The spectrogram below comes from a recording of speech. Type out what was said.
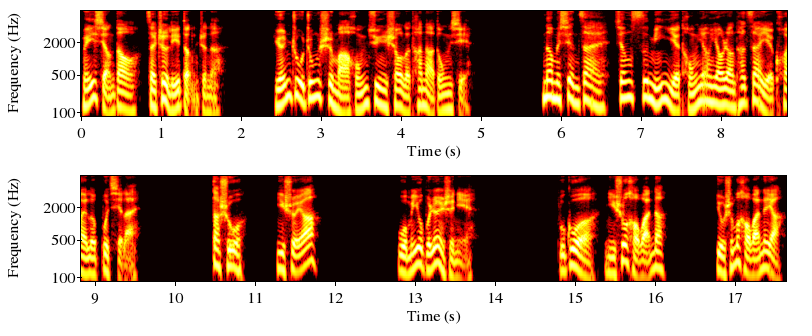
没想到在这里等着呢。原著中是马红俊烧了他那东西，那么现在江思明也同样要让他再也快乐不起来。大叔，你谁啊？我们又不认识你。不过你说好玩的，有什么好玩的呀？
